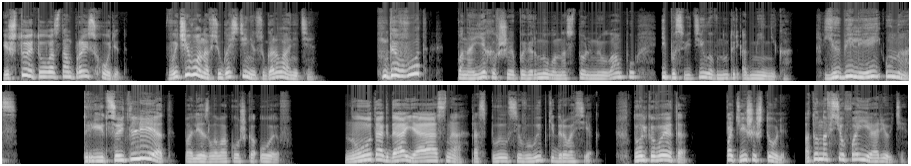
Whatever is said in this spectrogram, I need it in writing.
И что это у вас там происходит? Вы чего на всю гостиницу горланите? Да вот, понаехавшая повернула настольную лампу и посветила внутрь обменника. Юбилей у нас. Тридцать лет! Полезла в окошко Оэф. Ну, тогда ясно, расплылся в улыбке дровосек. Только вы это, потише, что ли, а то на все фойе орете.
